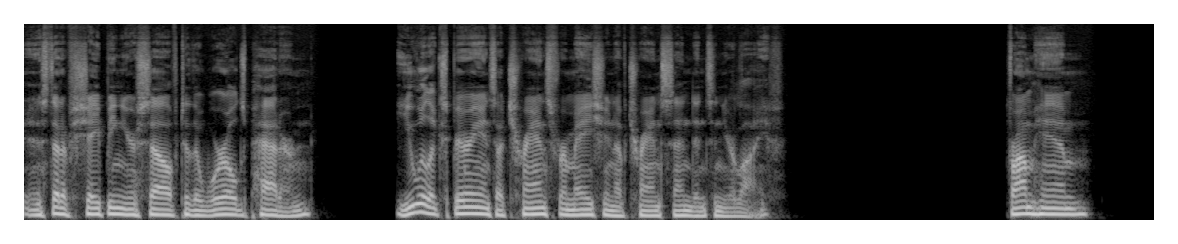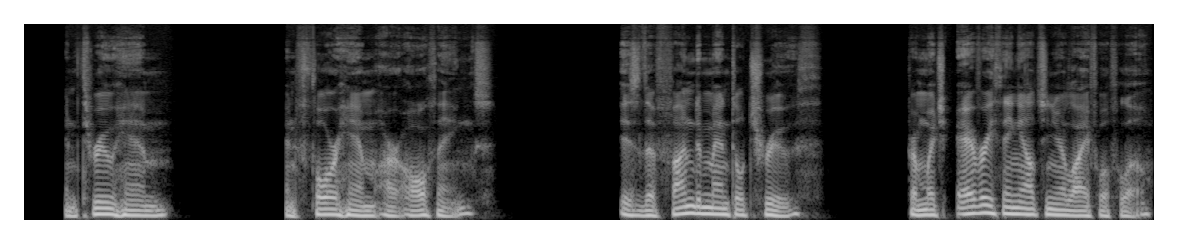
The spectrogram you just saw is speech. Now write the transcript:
instead of shaping yourself to the world's pattern, you will experience a transformation of transcendence in your life. From Him and through Him and for Him are all things, is the fundamental truth from which everything else in your life will flow.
